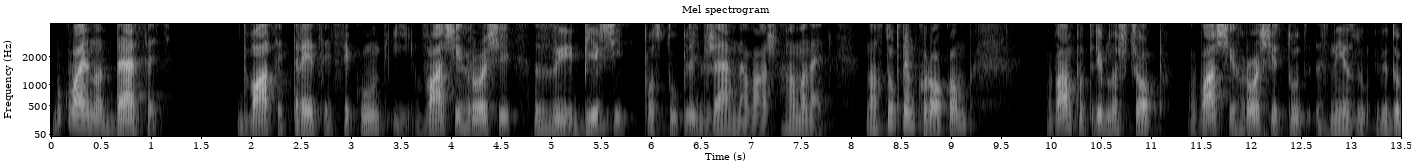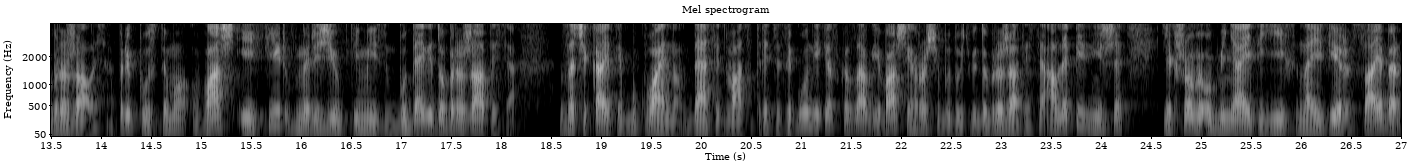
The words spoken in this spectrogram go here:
Буквально 10, 20, 30 секунд, і ваші гроші з біржі поступлять вже на ваш гаманець. Наступним кроком вам потрібно, щоб ваші гроші тут знизу відображалися. Припустимо, ваш ефір в мережі Optimism буде відображатися. Зачекайте буквально 10, 20, 30 секунд, як я сказав, і ваші гроші будуть відображатися. Але пізніше, якщо ви обміняєте їх на ефір Cyber,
